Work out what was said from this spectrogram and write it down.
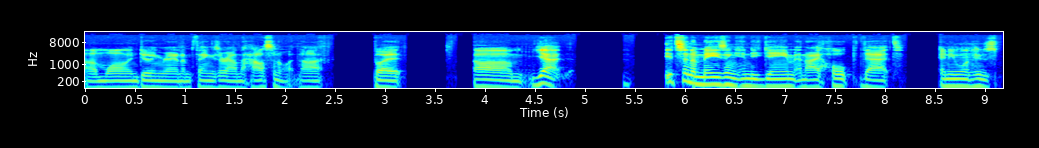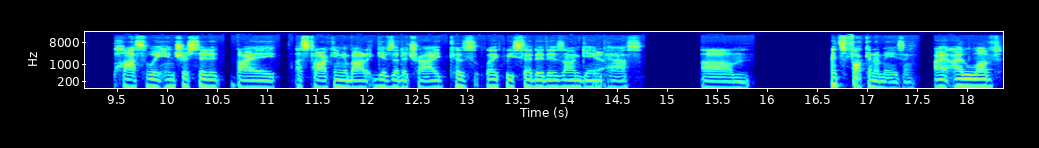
um, while I'm doing random things around the house and whatnot. But, um, yeah, it's an amazing indie game, and I hope that anyone who's possibly interested by us talking about it gives it a try because, like we said, it is on Game Yeah. Pass. Um, it's fucking amazing. I I loved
